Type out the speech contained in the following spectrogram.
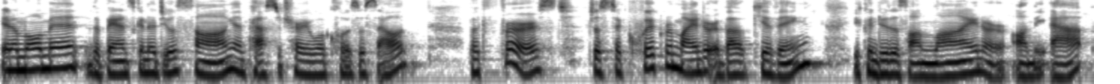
In a moment, the band's going to do a song and Pastor Terry will close us out. But first, just a quick reminder about giving. You can do this online or on the app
